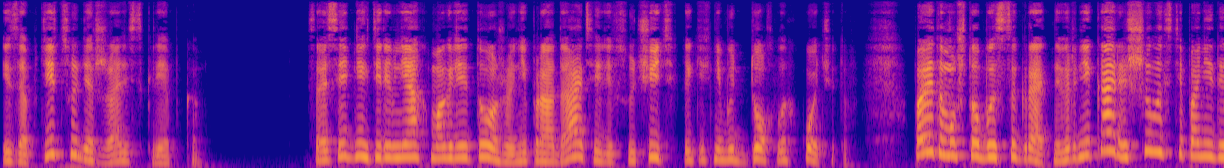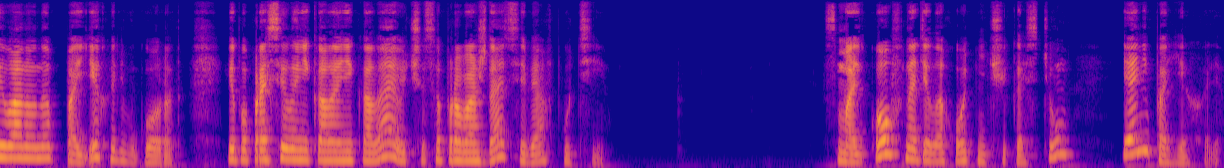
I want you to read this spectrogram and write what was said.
и за птицу держались крепко. В соседних деревнях могли тоже не продать или всучить каких-нибудь дохлых кочетов. Поэтому, чтобы сыграть наверняка, решила Степанида Ивановна поехать в город и попросила Николая Николаевича сопровождать себя в пути. Смольков надел охотничий костюм, и они поехали.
